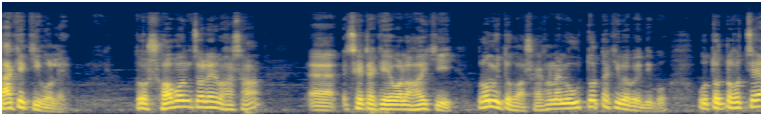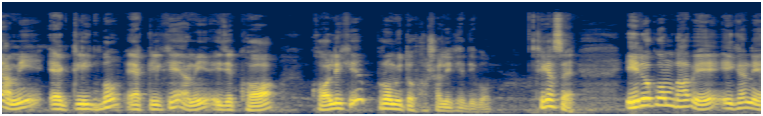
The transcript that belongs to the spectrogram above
তাকে কি বলে? তো সব অঞ্চলের ভাষা সেটাকে বলা হয় কি? প্রমিত ভাষা। এখন আমি উত্তরটা কীভাবে দিব? উত্তরটা হচ্ছে আমি এক লিখব, এক লিখে আমি এই যে খ খ লিখে প্রমিত ভাষা লিখে দিব। ঠিক আছে? এরকমভাবে এখানে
